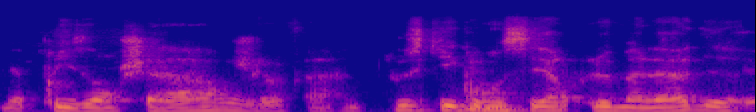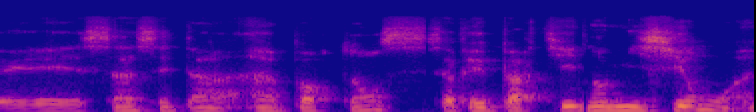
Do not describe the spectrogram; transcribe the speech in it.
la prise en charge, enfin, tout ce qui concerne le malade. Et ça, c'est important, ça fait partie de nos missions. Hein.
